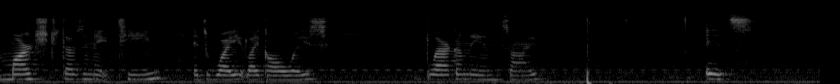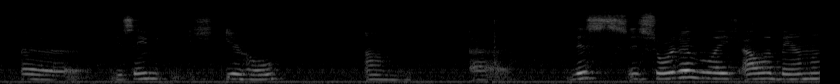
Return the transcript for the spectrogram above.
March 2018. It's white like always, black on the inside. It's uh the same ear hole. Um, uh, this is sort of like Alabama,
